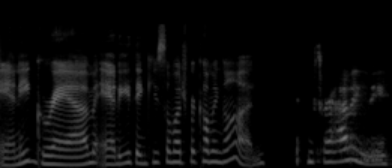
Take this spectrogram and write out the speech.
Anni Graham. Anni, thank you so much for coming on. Thanks for having me.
